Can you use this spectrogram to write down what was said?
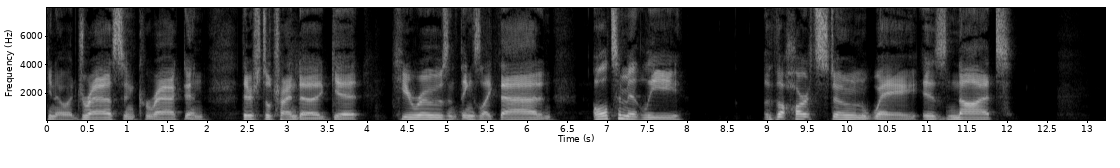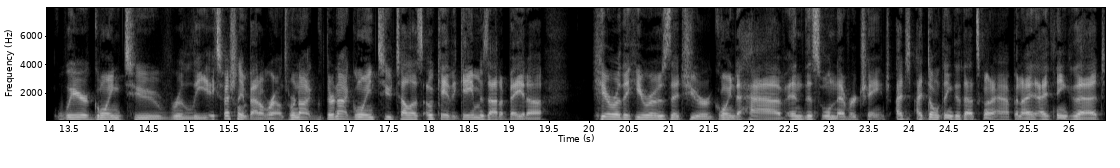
you know, address and correct and they're still trying to get heroes and things like that and ultimately the Hearthstone way is not we're going to release especially in battlegrounds we're not they're not going to tell us okay the game is out of beta here are the heroes that you're going to have and this will never change. I, I don't think that that's going to happen. I, I think that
